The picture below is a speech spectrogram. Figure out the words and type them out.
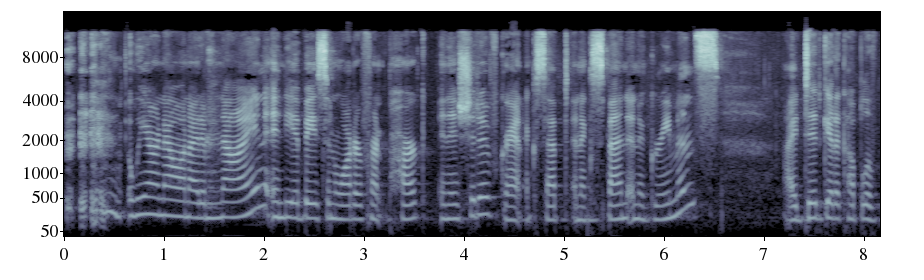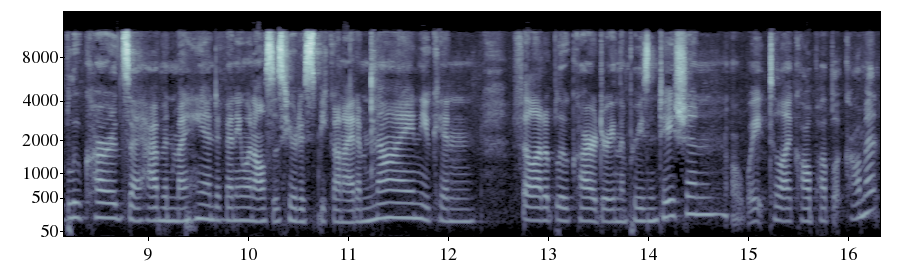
We are now on item nine, India Basin Waterfront Park Initiative Grant Accept and Expend and Agreements. I did get a couple of blue cards I have in my hand. If anyone else is here to speak on item nine, you can fill out a blue card during the presentation or wait till I call public comment.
